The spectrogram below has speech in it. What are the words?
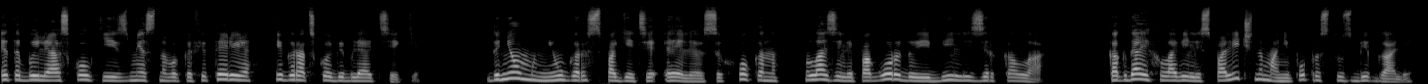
Это были осколки из местного кафетерия и городской библиотеки. Днем Нюгар, Спагетти Элиас и Хокон лазили по городу и били зеркала. Когда их ловили с поличным, они попросту сбегали.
